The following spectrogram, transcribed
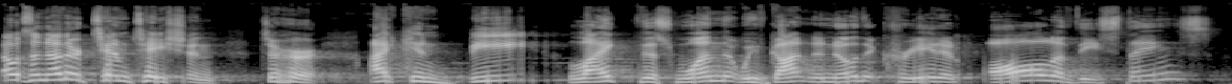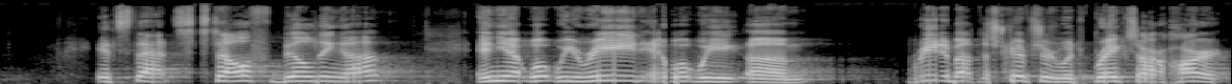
That was another temptation to her. I can be like this one that we've gotten to know that created all of these things. It's that self building up. And yet, what we read and what we um, read about the scripture, which breaks our heart,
